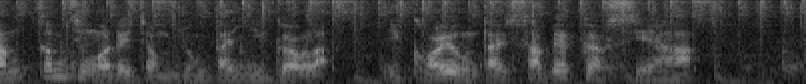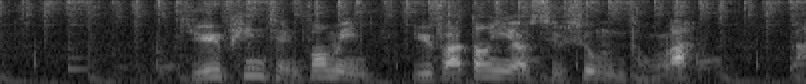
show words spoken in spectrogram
咁，今次我哋就唔用第二脚啦，而改用第十一脚试下。至于编程方面，语法当然有少少唔同啦。嗱，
